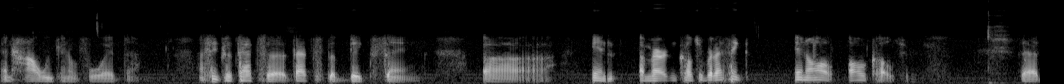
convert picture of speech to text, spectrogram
and how we can avoid them? I think that that's a that's the big thing uh, in American culture, but I think in all all cultures that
